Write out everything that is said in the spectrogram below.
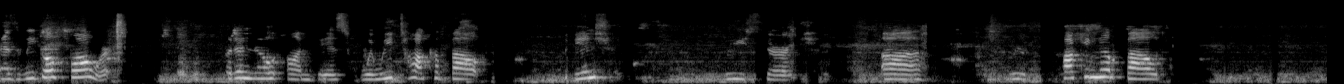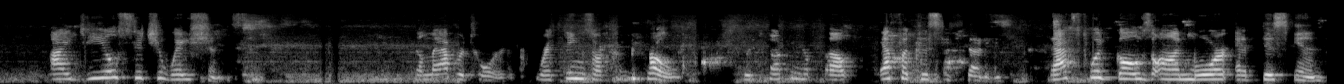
As we go forward, put a note on this. When we talk about bench research, uh, we're talking about ideal situations, the laboratory where things are controlled. We're talking about efficacy studies. That's what goes on more at this end,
